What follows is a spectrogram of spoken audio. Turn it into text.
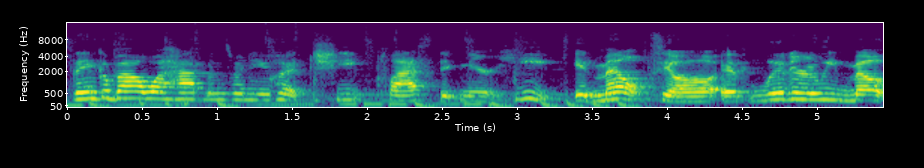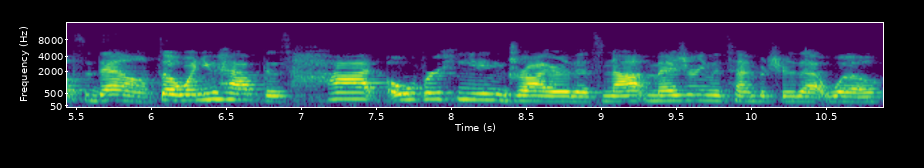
Think about what happens when you put cheap plastic near heat. It melts, y'all. It literally melts down. So when you have this hot, overheating dryer that's not measuring the temperature that well,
